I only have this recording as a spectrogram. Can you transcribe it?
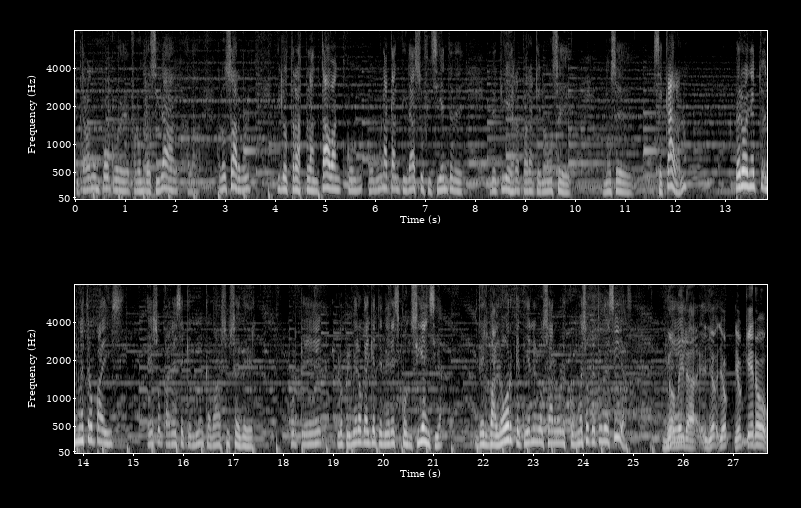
quitaban un poco de frondosidad a, los árboles y los trasplantaban con, una cantidad suficiente de, tierra para que no se, no se secara. ¿no? Pero en nuestro país eso parece que nunca va a suceder porque lo primero que hay que tener es conciencia del valor que tienen los árboles, como eso que tú decías. No, mira, yo, yo, yo quiero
